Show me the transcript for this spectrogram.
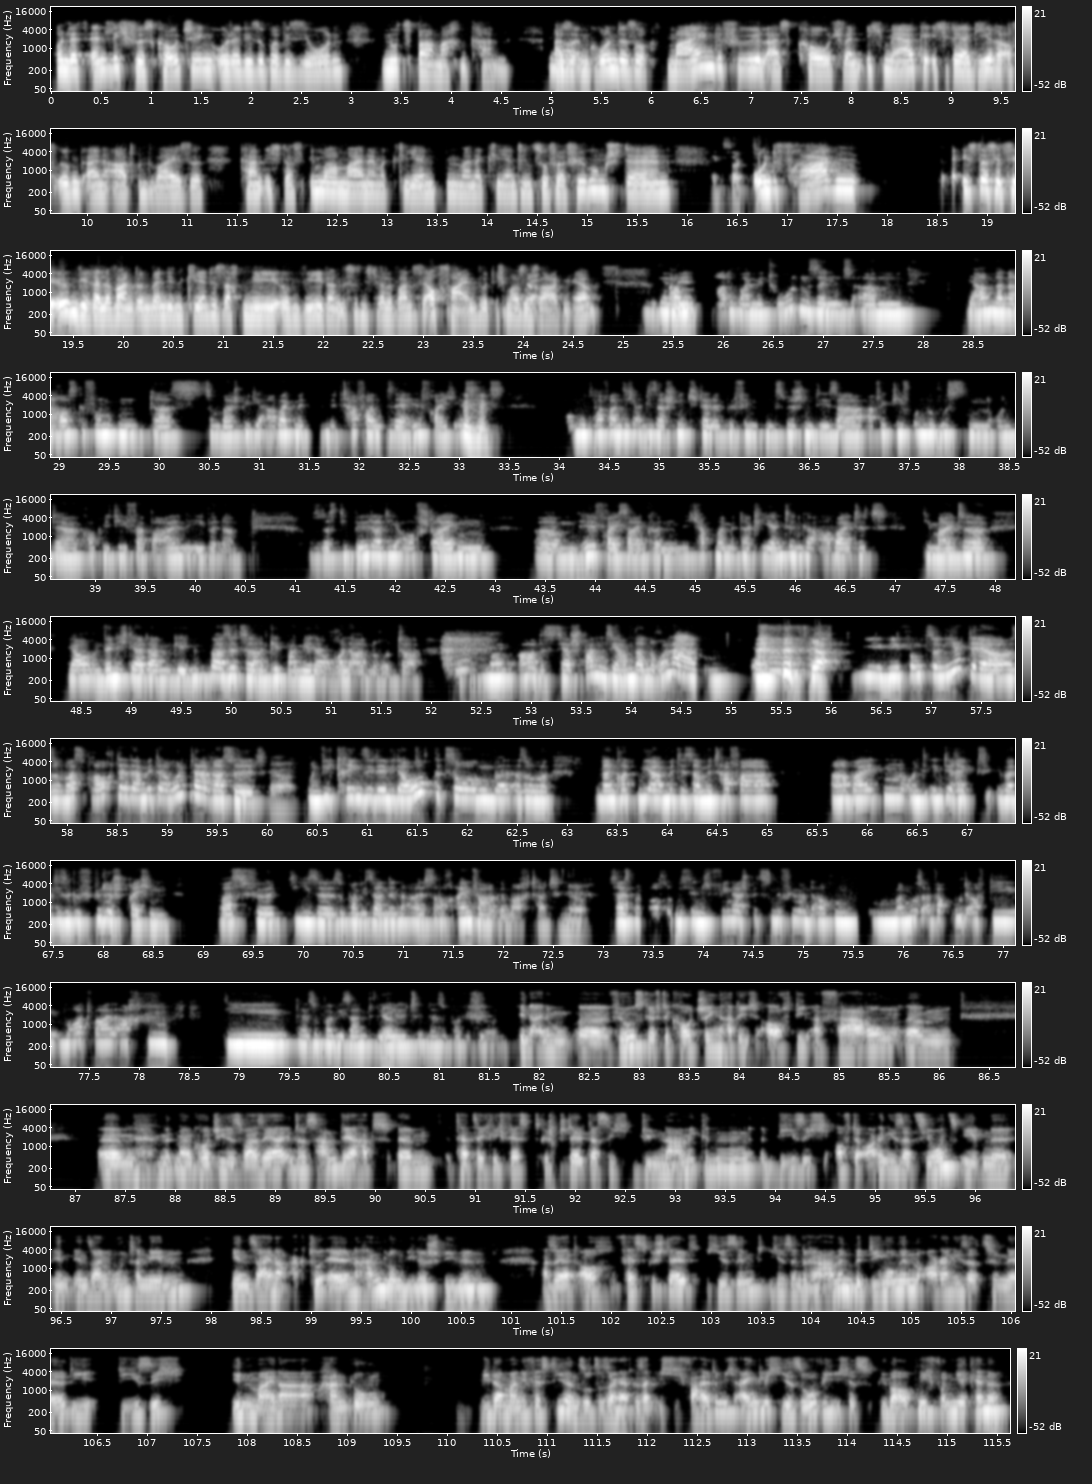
und letztendlich fürs Coaching oder die Supervision nutzbar machen kann. Also im Grunde so mein Gefühl als Coach, wenn ich merke, ich reagiere auf irgendeine Art und Weise, kann ich das immer meinem Klienten, meiner Klientin zur Verfügung stellen Exakt. und fragen, ist das jetzt hier irgendwie relevant? Und wenn die Klientin sagt, nee, irgendwie, dann ist es nicht relevant, ist ja auch fein, würde ich mal so ja. sagen. Ja. Wenn wir ähm, gerade bei Methoden sind, ähm, wir haben dann herausgefunden, dass zum Beispiel die Arbeit mit Metaphern sehr hilfreich ist. Mhm Metaphern sich an dieser Schnittstelle befinden zwischen dieser affektiv unbewussten und der kognitiv-verbalen Ebene. Also dass die Bilder, die aufsteigen, ähm, hilfreich sein können. Ich habe mal mit einer Klientin gearbeitet, die meinte, ja, und wenn ich der dann gegenüber sitze, dann geht bei mir der Rollladen runter. Und ich meinte, ah, das ist ja spannend, Sie haben da einen Rollladen. Ja. wie, wie funktioniert der? Also was braucht der, damit er runterrasselt? Ja. Und wie kriegen Sie den wieder hochgezogen? Also dann konnten wir mit dieser Metapher arbeiten und indirekt über diese Gefühle sprechen, was für diese Supervisandin es auch einfacher gemacht hat. Ja. Das heißt, man braucht so ein bisschen Fingerspitzengefühl und auch ein, man muss einfach gut auf die Wortwahl achten, die der Supervisant wählt ja. in der Supervision. In einem äh, Führungskräfte-Coaching hatte ich auch die Erfahrung, ähm, ähm, mit meinem Coach, das war sehr interessant. Der hat ähm, tatsächlich festgestellt, dass sich Dynamiken, die sich auf der Organisationsebene in, in seinem Unternehmen in seiner aktuellen Handlung widerspiegeln. Also er hat auch festgestellt, hier sind, hier sind Rahmenbedingungen organisationell, die, die sich in meiner Handlung wieder manifestieren, sozusagen. Er hat gesagt, ich, ich verhalte mich eigentlich hier so, wie ich es überhaupt nicht von mir kenne.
